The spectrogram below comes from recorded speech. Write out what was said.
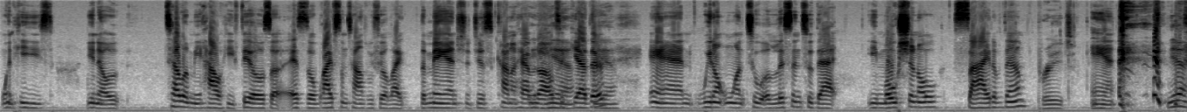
when he's, you know, telling me how he feels. Uh, as a wife, sometimes we feel like the man should just kind of have it all Yeah, together yeah. and we don't want to uh, listen to that emotional side of them Preach. And Yeah.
